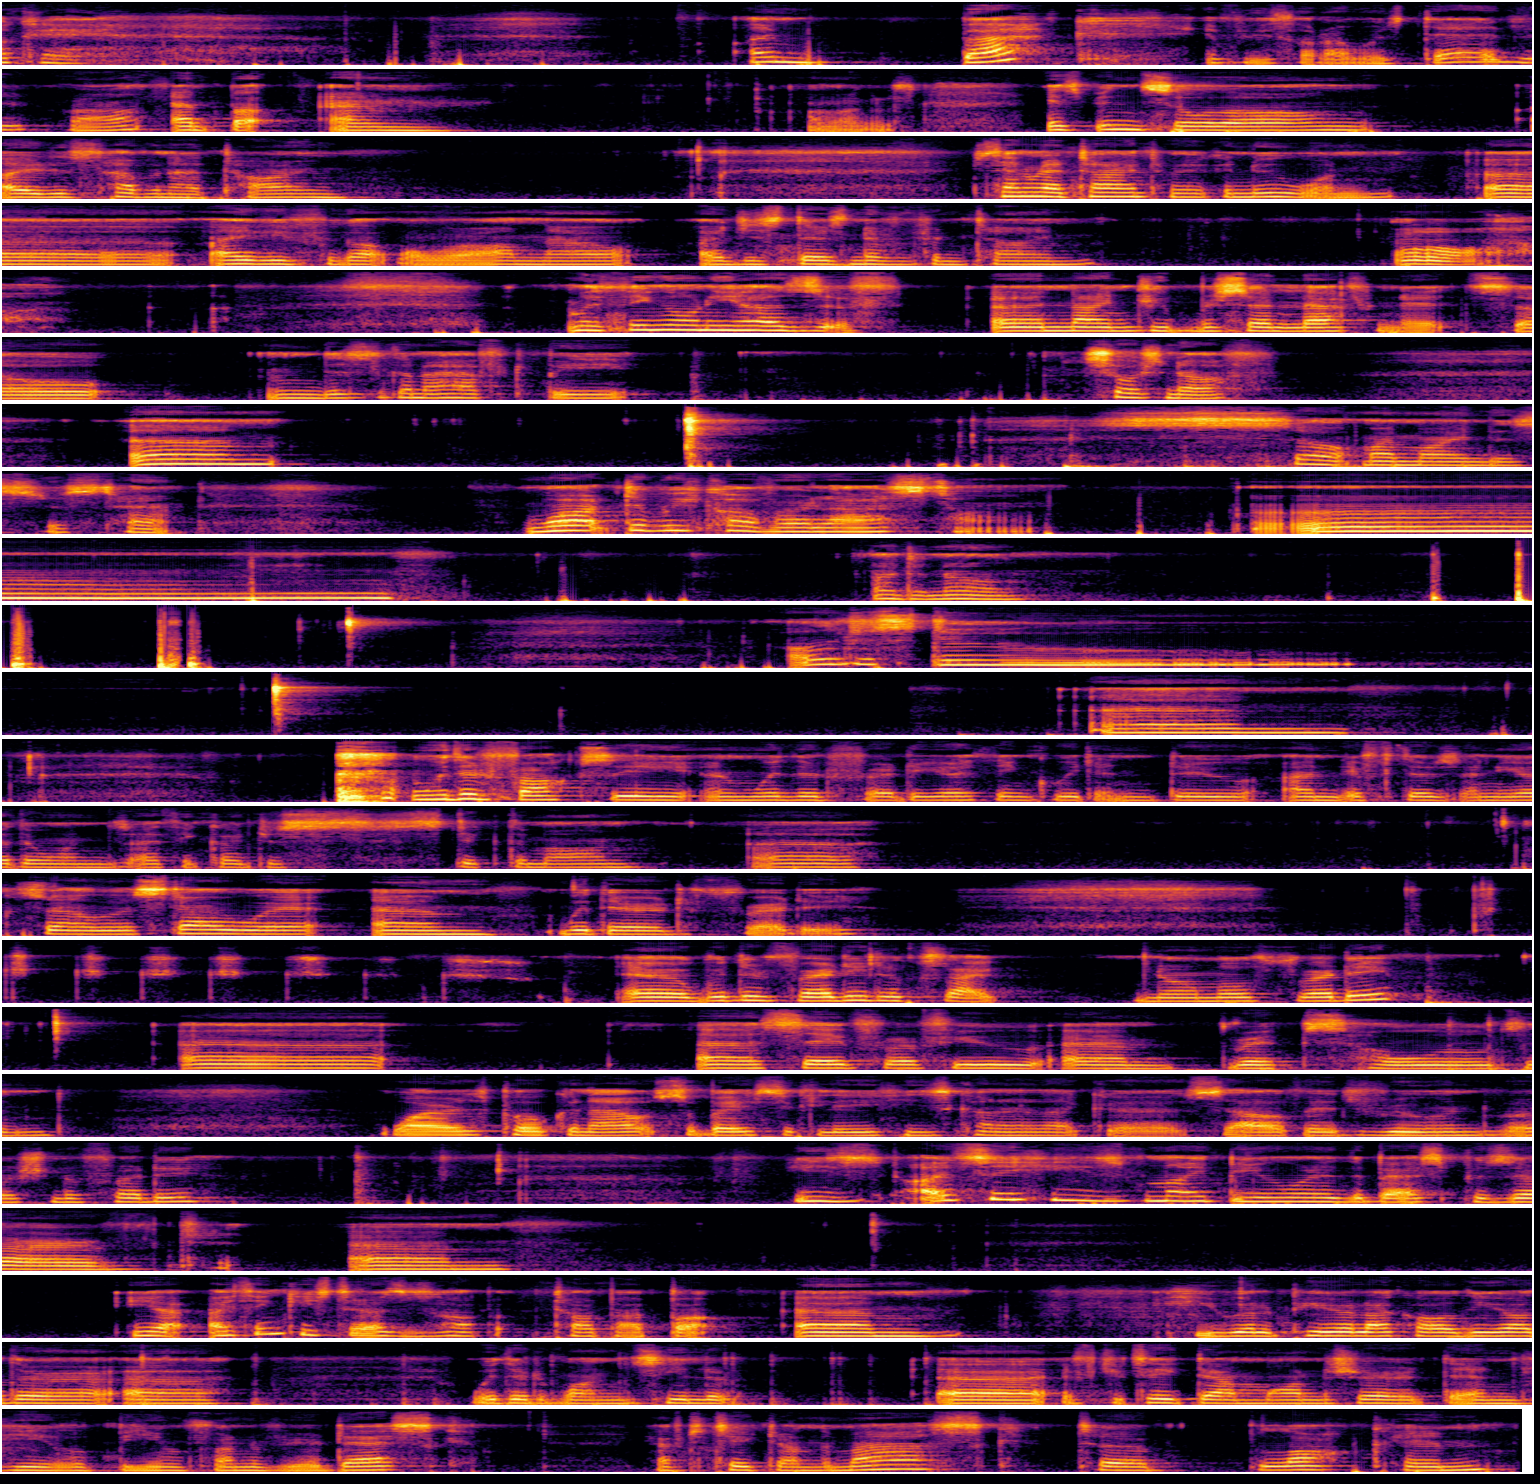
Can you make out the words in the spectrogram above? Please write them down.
Okay. I'm back. If you thought I was dead, wrong. Uh, but um, oh my goodness, it's been so long. I just haven't had time. Just haven't had time to make a new one. Uh, I even forgot what we're on now. I just there's never been time. Oh, my thing only has uh, ninety percent left in it, so mm, this is gonna have to be short enough. Um. So my mind is just hand. What did we cover last time? Um, I don't know. I'll just do. Um, Foxy and Withered Freddy, I think we didn't do, and if there's any other ones, I think I'll just stick them on. Uh, so we'll start with um, Withered Freddy. Uh, Withered Freddy looks like normal Freddy, uh, uh, save for a few um, rips, holes, and wires poking out. So basically, he's kind of like a salvage, ruined version of Freddy. He's, I'd say he's might be one of the best preserved. Um, yeah, I think he still has his top top hat, but um, he will appear like all the other uh, withered ones. He'll, uh, if you take down monitor, then he'll be in front of your desk. You have to take down the mask to block him.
